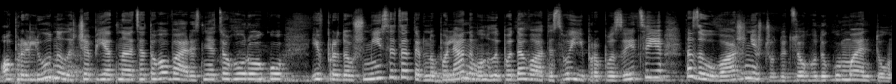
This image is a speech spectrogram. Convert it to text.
оприлюднили ще 15 вересня цього року. І впродовж місяця тернополяни могли подавати свої пропозиції та зауваження щодо цього документу.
